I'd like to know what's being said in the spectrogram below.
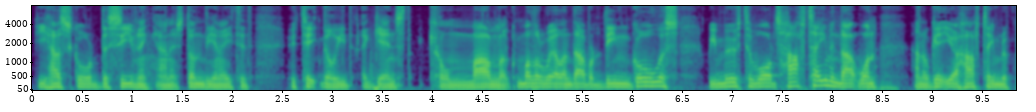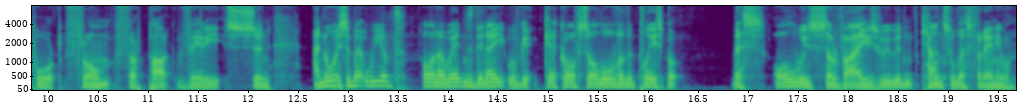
he has scored this evening, and it's Dundee United who take the lead against Kilmarnock. Motherwell and Aberdeen goalless. We move towards half time in that one, and I'll get you a half time report from Fir Park very soon. I know it's a bit weird on a Wednesday night, we've got kickoffs all over the place, but this always survives. We wouldn't cancel this for anyone.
